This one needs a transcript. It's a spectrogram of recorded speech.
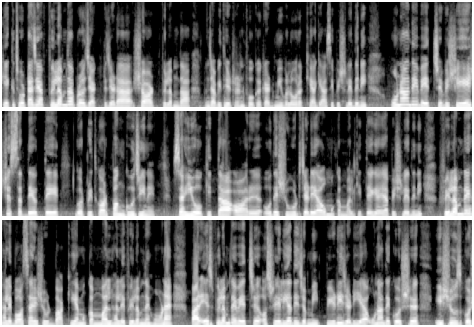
ਕਿ ਇੱਕ ਛੋਟਾ ਜਿਹਾ ਫਿਲਮ ਦਾ ਪ੍ਰੋਜੈਕਟ ਜਿਹੜਾ ਸ਼ਾਰਟ ਫਿਲਮ ਦਾ Punjabi theatre and folk academy ਵੱਲੋਂ ਰੱਖਿਆ ਗਿਆ ਸੀ ਪਿਛਲੇ ਦਿਨੀ। ਉਹਨਾਂ ਦੇ ਵਿੱਚ ਵਿਸ਼ੇਸ਼ ਸੱਦੇ ਉੱਤੇ ਗੁਰਪ੍ਰੀਤ ਕੌਰ ਭੰਗੂ ਜੀ ਨੇ ਸਹਿਯੋਗ ਕੀਤਾ ਔਰ ਉਹਦੇ ਸ਼ੂਟ ਜਿਹੜੇ ਆ ਉਹ ਮੁਕੰਮਲ ਕੀਤੇ ਗਏ ਆ ਪਿਛਲੇ ਦਿਨੀ। ਫਿਲਮ ਦੇ ਹਲੇ ਬਹੁਤ ਸਾਰੇ ਸ਼ੂਟ ਬਾਕੀ ਹੈ ਮੁਕੰਮਲ ਹਲੇ ਫਿਲਮ ਨੇ ਹੋਣਾ ਪਰ ਇਸ ਫਿਲਮ ਦੇ ਵਿੱਚ ਆਸਟ੍ਰੇਲੀਆ ਦੀ ਜੰਮੀ ਪੀੜ੍ਹੀ ਜਿਹੜੀ ਆ, ਉਹਨਾਂ ਦੇ ਕੁਝ ਇਸ਼ੂਜ਼ ਕੁਝ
